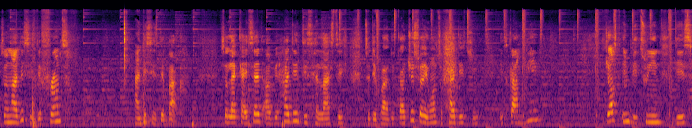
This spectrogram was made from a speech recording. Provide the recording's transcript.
So now this is the front and this is the back. So like i said i'll be adding this elastic to the band you can choose where you want to add it to. It can be just in between this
